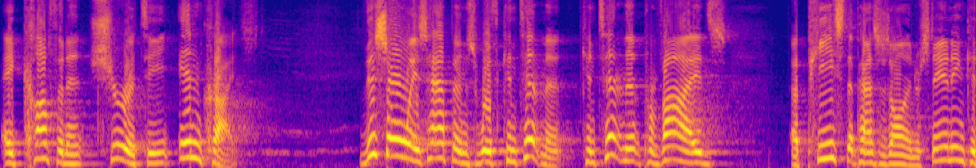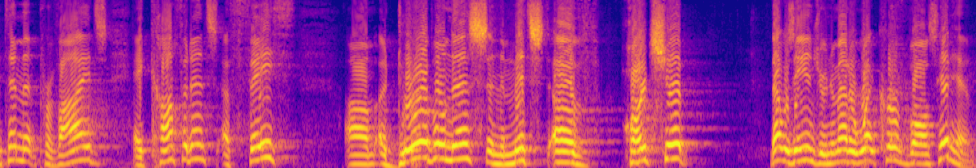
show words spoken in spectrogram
a confident surety in Christ. This always happens with contentment. Contentment provides a peace that passes all understanding. Contentment provides a confidence, a faith, um, a durableness in the midst of hardship. That was Andrew, no matter what curveballs hit him.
